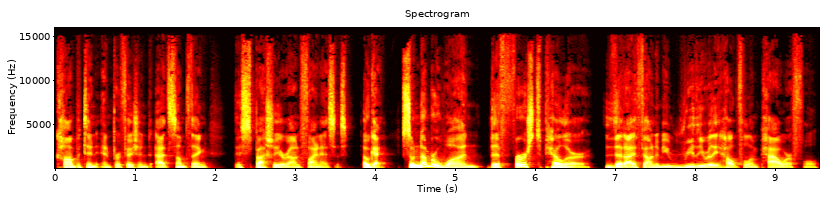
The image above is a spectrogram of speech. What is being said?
competent and proficient at something, especially around finances. Okay. So, number one, the first pillar that I found to be really, really helpful and powerful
